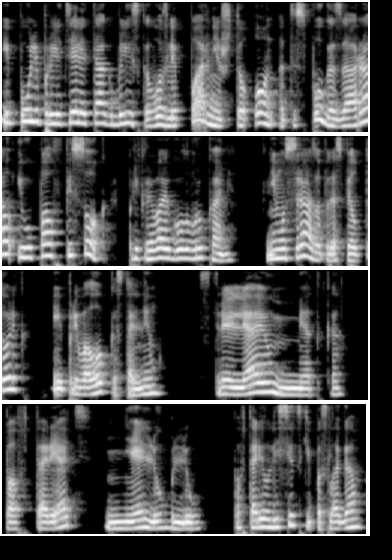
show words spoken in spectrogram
и пули пролетели так близко возле парня, что он от испуга заорал и упал в песок, прикрывая голову руками. К нему сразу подоспел Толик и приволок к остальным. «Стреляю метко. Повторять не люблю», – повторил Лисицкий по слогам,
